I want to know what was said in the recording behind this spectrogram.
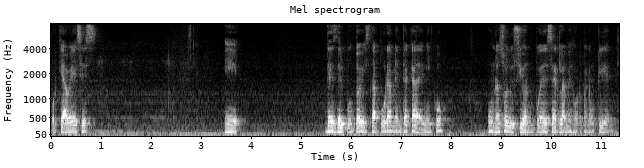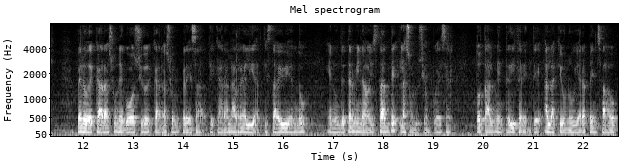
Porque a veces, eh, desde el punto de vista puramente académico, una solución puede ser la mejor para un cliente, pero de cara a su negocio, de cara a su empresa, de cara a la realidad que está viviendo en un determinado instante, la solución puede ser totalmente diferente a la que uno hubiera pensado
